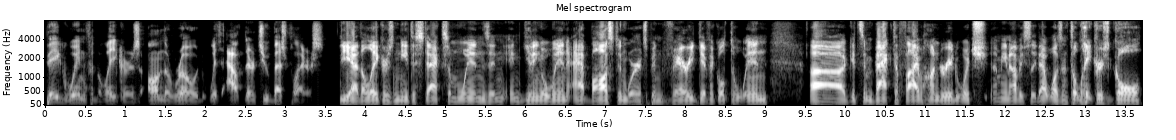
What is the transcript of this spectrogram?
big win for the Lakers on the road without their two best players. Yeah, the Lakers need to stack some wins and, and getting a win at Boston where it's been very difficult to win. Uh, gets them back to 500, which I mean, obviously that wasn't the Lakers' goal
